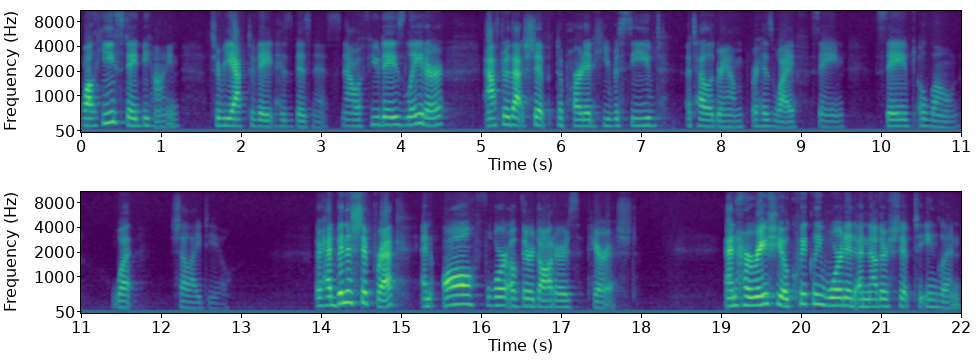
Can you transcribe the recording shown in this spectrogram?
while he stayed behind to reactivate his business. Now, a few days later, after that ship departed, he received a telegram for his wife saying, Saved alone, what shall I do? There had been a shipwreck, and all four of their daughters perished. And Horatio quickly warded another ship to England.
